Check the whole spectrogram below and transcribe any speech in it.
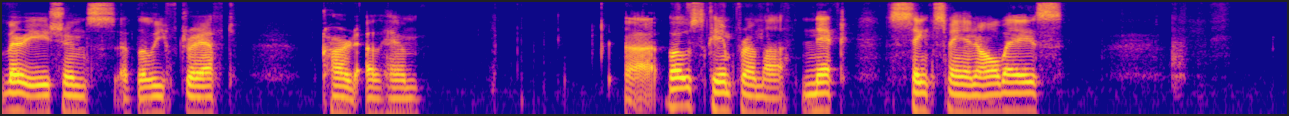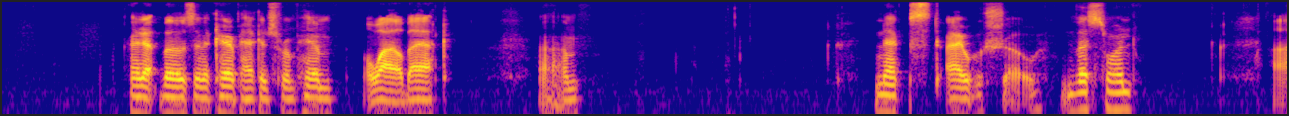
variations of the Leaf Draft card of him. Uh, both came from uh, Nick, Saints fan always. I got those in a care package from him a while back. Um, next, I will show this one. Uh,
